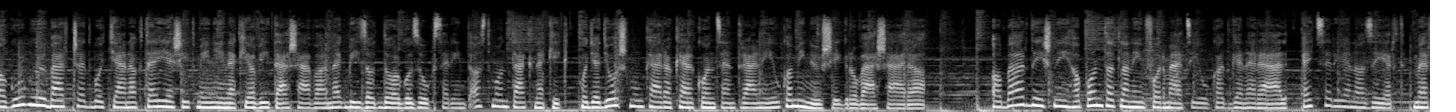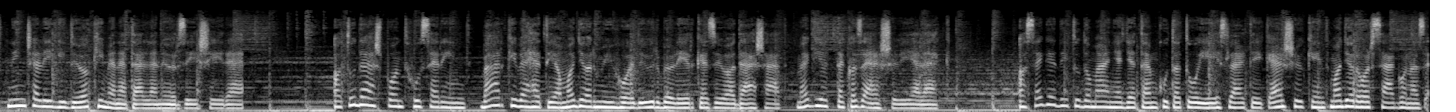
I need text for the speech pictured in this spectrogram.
A Google Bard chatbotjának teljesítményének javításával megbízott dolgozók szerint azt mondták nekik, hogy a gyors munkára kell koncentrálniuk a minőség rovására. A Bard is néha pontatlan információkat generál, egyszerűen azért, mert nincs elég idő a kimenet ellenőrzésére. A tudás.hu szerint bárki veheti a magyar műhold űrből érkező adását, megjöttek az első jelek. A Szegedi Tudományegyetem kutatói észlelték elsőként Magyarországon az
